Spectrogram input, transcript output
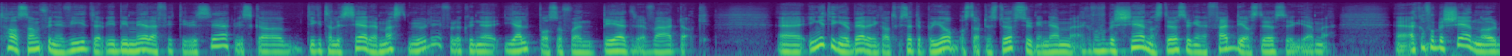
ta samfunnet videre. Vi blir mer effektivisert, vi skal digitalisere mest mulig for å kunne hjelpe oss å få en bedre hverdag. Eh, ingenting er jo bedre enn at du sitter på jobb og starter støvsugeren hjemme. Jeg kan få beskjed når støvsugeren er ferdig å støvsuge hjemme. Eh, jeg kan få beskjed når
